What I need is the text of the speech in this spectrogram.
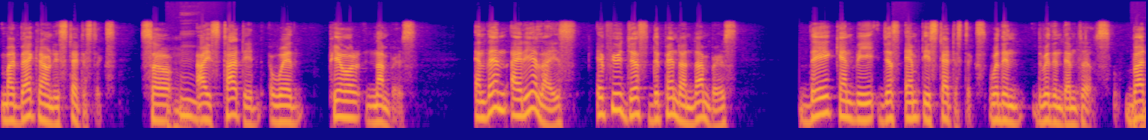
My background is statistics. So mm-hmm. I started with pure numbers. And then I realized if you just depend on numbers, they can be just empty statistics within within themselves. But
